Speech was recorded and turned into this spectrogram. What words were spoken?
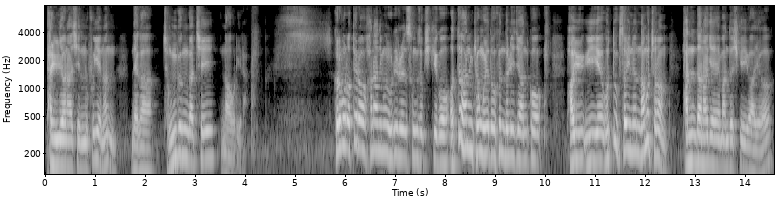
단련하신 후에는 내가 정금같이 나오리라. 그러므로 때로 하나님은 우리를 성숙시키고 어떠한 경우에도 흔들리지 않고 바위 위에 우뚝 서 있는 나무처럼 단단하게 만드시기 위하여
